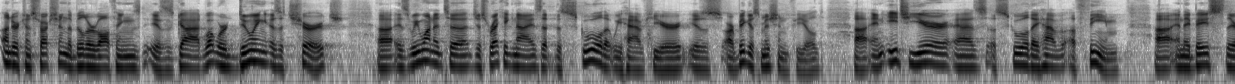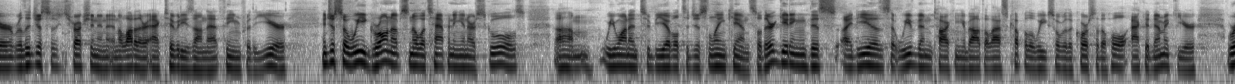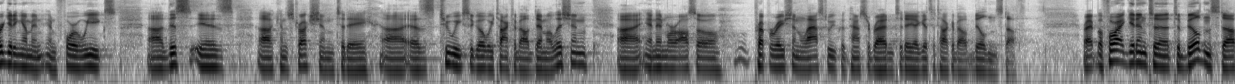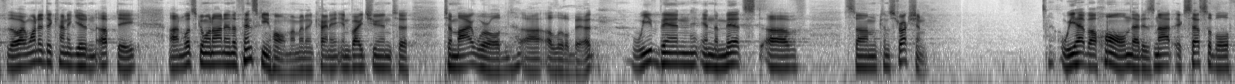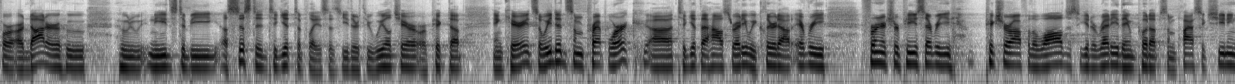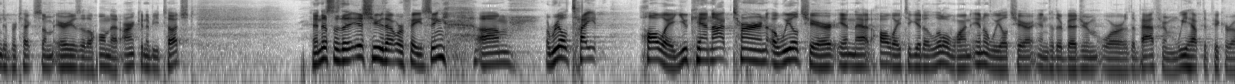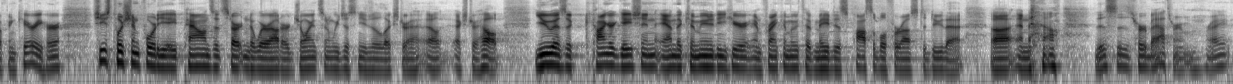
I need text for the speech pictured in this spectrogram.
Under Construction The Builder of All Things is God. What we're doing as a church uh, is we wanted to just recognize that the school that we have here is our biggest mission field. Uh, and each year, as a school, they have a theme. Uh, and they base their religious instruction and, and, a lot of their activities on that theme for the year. And just so we grown ups know what's happening in our schools, um, we wanted to be able to just link in. So they're getting this ideas that we've been talking about the last couple of weeks over the course of the whole academic year. We're getting them in, in four weeks. Uh, this is uh, construction today. Uh, as two weeks ago we talked about demolition, uh, and then we're also preparation last week with Pastor Brad, and today I get to talk about building stuff. Right, before I get into to building stuff, though, I wanted to kind of get an update on what's going on in the Fenske home. I'm going to kind of invite you into to my world uh, a little bit. We've been in the midst of some construction we have a home that is not accessible for our daughter who, who needs to be assisted to get to places, either through wheelchair or picked up and carried. So we did some prep work uh, to get the house ready. We cleared out every furniture piece, every picture off of the wall just to get it ready. They put up some plastic sheeting to protect some areas of the home that aren't going to be touched. And this is the issue that we're facing um, a real tight hallway. You cannot turn a wheelchair in that hallway to get a little one in a wheelchair into their bedroom or the bathroom. We have to pick her up and carry her. She's pushing 48 pounds. It's starting to wear out our joints, and we just need a little extra, uh, extra help. You, as a congregation and the community here in Frankenmuth, have made this possible for us to do that. Uh, and now this is her bathroom, right?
